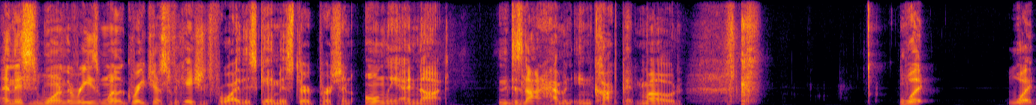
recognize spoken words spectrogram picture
and this is one of the reasons, one of the great justifications for why this game is third person only and not does not have an in cockpit mode. What what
